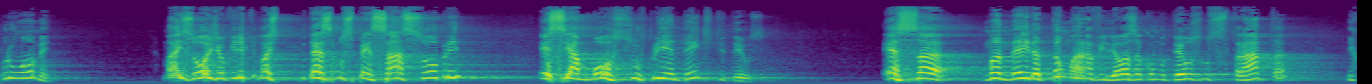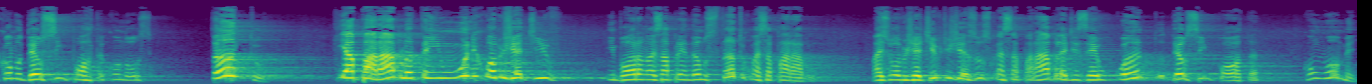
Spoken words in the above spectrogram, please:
por um homem. Mas hoje eu queria que nós pudéssemos pensar sobre esse amor surpreendente de Deus, essa maneira tão maravilhosa como Deus nos trata e como Deus se importa conosco. Tanto que a parábola tem um único objetivo, embora nós aprendamos tanto com essa parábola mas o objetivo de Jesus com essa parábola é dizer o quanto Deus se importa com o homem,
